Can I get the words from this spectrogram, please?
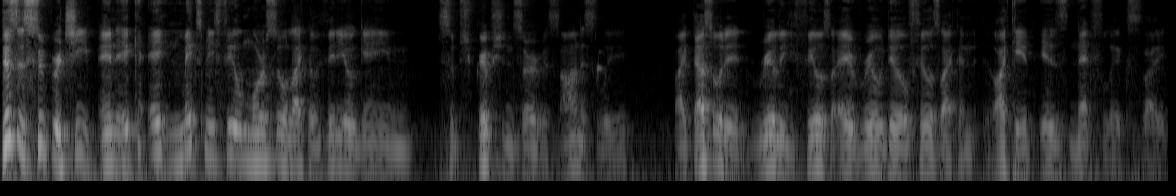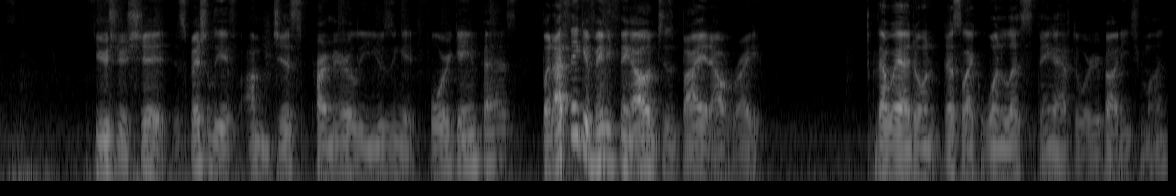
this is super cheap, and it it makes me feel more so like a video game subscription service. Honestly, like that's what it really feels like. It real deal feels like an like it is Netflix. Like here's your shit, especially if I'm just primarily using it for Game Pass. But I think if anything, I would just buy it outright. That way, I don't. That's like one less thing I have to worry about each month.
